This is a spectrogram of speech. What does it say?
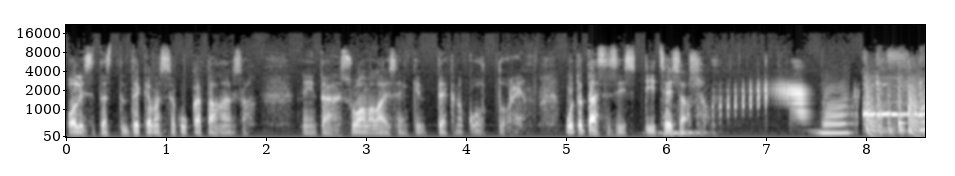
olisi sitten tekemässä kuka tahansa, niin tähän suomalaiseenkin teknokulttuuriin. Mutta tässä siis DJ Sasha. Ja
